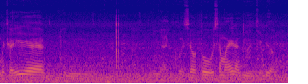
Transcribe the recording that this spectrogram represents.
Mới thấy ờ, hình hình ảnh của xe ô tô, xe máy đang đi trên đường.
